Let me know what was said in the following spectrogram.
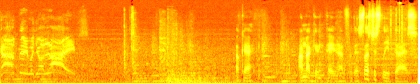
guard me with your lives! Okay. I'm not getting paid enough for this. Let's just leave, guys.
